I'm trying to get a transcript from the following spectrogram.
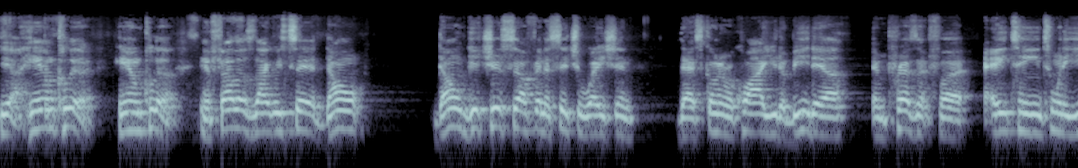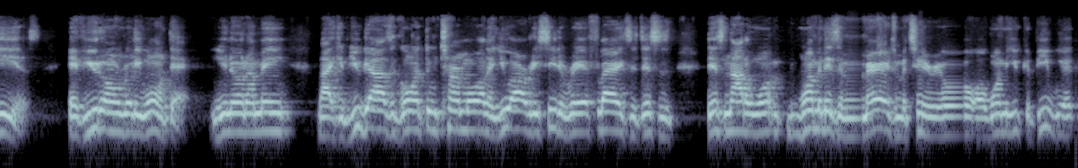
Yeah, him clear, him clear. And fellas, like we said, don't don't get yourself in a situation that's going to require you to be there and present for 18, 20 years if you don't really want that. You know what I mean? Like if you guys are going through turmoil and you already see the red flags that this is this not a woman, isn't marriage material or a woman you could be with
